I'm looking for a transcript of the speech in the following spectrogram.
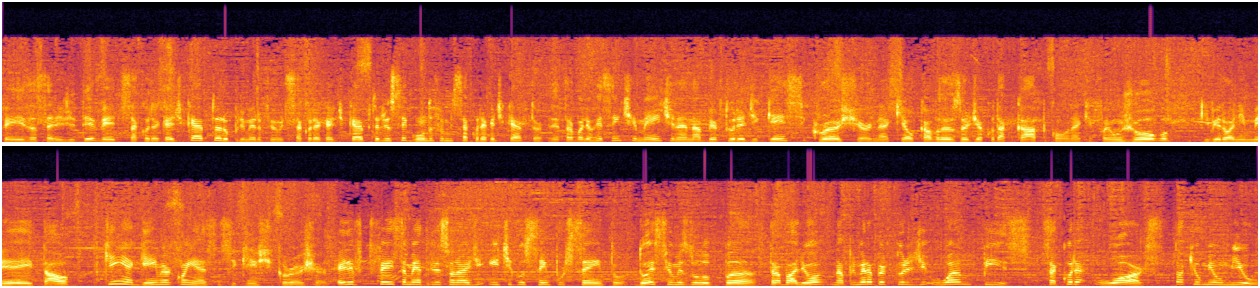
fez a série de TV de Sakura Card Captor, o primeiro filme de Sakura Card Captor e o segundo filme de Sakura Card Captor. Ele trabalhou recentemente, né, na abertura de Genshin Crusher, né, que é o Cavaleiro Zodíaco da Capcom, né, que foi um jogo que virou anime e tal. Quem é gamer conhece esse Genshin Crusher. Ele fez também a trilha sonora de Ichigo 100%, dois filmes do Lupin, trabalhou na primeira abertura de One Piece, Sakura Wars, Tokyo Mew Mew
